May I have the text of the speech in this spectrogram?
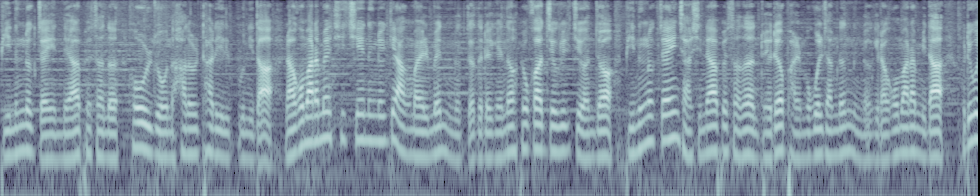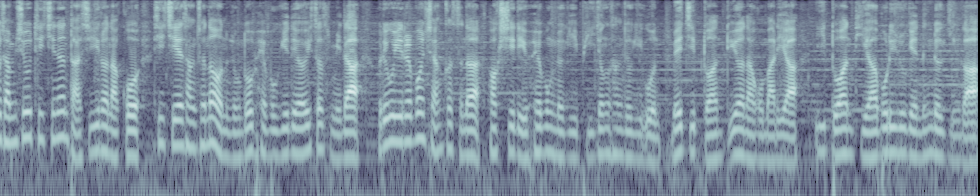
비능력자인 내 앞에서는 허울 좋은 한울타리일 뿐이다. 라고 말하며 티치의 능력이 악마 열매 능력자들에게는 효과적일지언정 비능력자인 자신의 앞에서는 되려 발목을 잡는 능력이라고 말합니다. 그리고 잠시 후 티치는 다시 일어났고 티치의 상처는 어느 정도 회복이 되어 있었습니다. 그리고 이를 본 샹크스는 확실히 회복력이 비정상적이군. 맷집 또한 뛰어나고 말이야. 이 또한 디아보리족의 능력인가?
